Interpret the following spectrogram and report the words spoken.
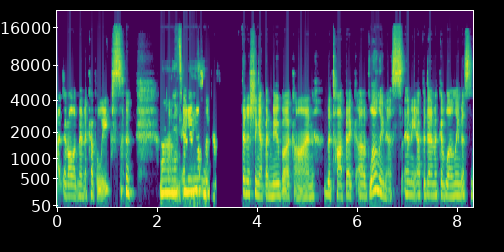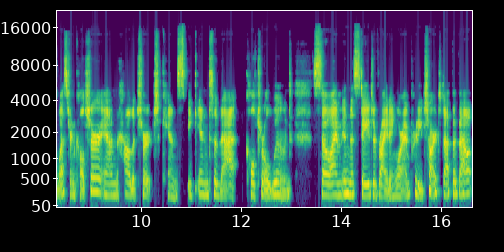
that development in a couple weeks. Oh, um, and I'm also finishing up a new book on the topic of loneliness and the epidemic of loneliness in Western culture and how the church can speak into that cultural wound. So I'm in the stage of writing where I'm pretty charged up about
